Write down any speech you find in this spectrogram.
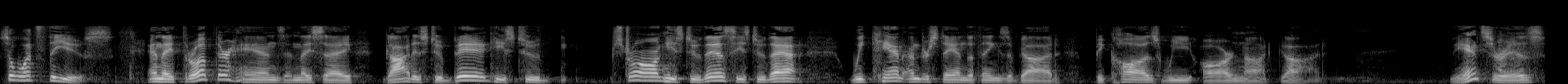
So what's the use? And they throw up their hands and they say, God is too big, he's too strong, he's too this, he's too that. We can't understand the things of God because we are not God. The answer is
